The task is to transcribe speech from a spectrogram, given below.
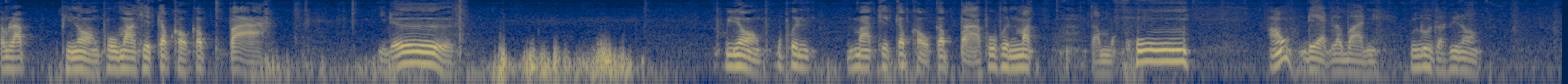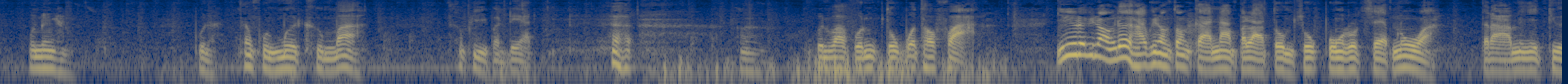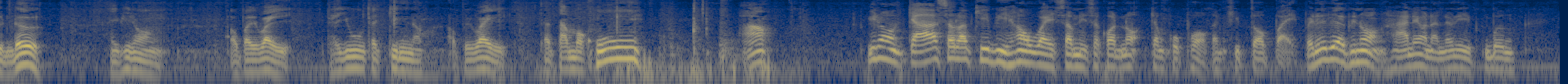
สำหรับพี่น้องผู้มาเฮ็ดกับเขากับป่านี่เด้อพี่น้องผู้เพิ่นมาเฮ็ดกับเขากับป่าผู้เพิ่นมักตำบักฮุงเอาแดดระบาดนี่มึงรู้จักพี่น้องคนหนึ่งหันพูดนะทั้งฝุ่นมืดคืมมาทั้งผีปัดแดดอ่า เพิ่นว่าฝนตกบ่เทอฝ่ายินดีด้วยพี่น้องเด้อหากพี่น้องต้องการน้ำปลาต้มสุกปรุงรสแซ่บนัวตราไม่ใช่จืดเด้อให้พี่น้อง เอาไปไว้ถ้าอยู่ถ้ากินเนาะเอาไปไว้ถ้าตำบักฮุงเอาพี่น้องจ๋าสำหรับคลิปนี้เฮาไว้สำนิสกอนเนาะจังพบพอกันคลิปต่อไปไปเรื่อยๆพี่น้องหาแนวนั้นแนวนี้เบิ่ง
